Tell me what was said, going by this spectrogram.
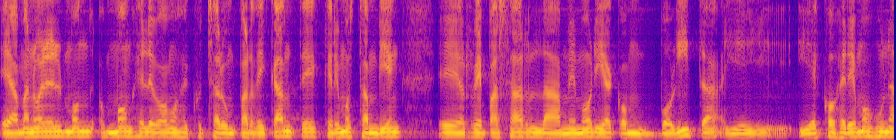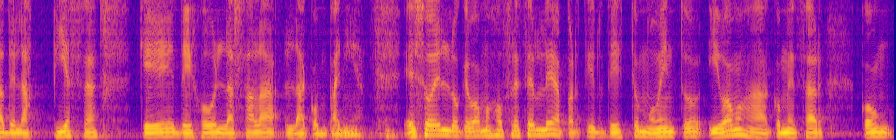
Eh, a Manuel Monje le vamos a escuchar un par de cantes, queremos también repasar la memoria con bolita y escogeremos una de las piezas que dejó en la sala la compañía. Eso es lo que vamos a ofrecerle a partir de estos momentos y vamos a comenzar con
